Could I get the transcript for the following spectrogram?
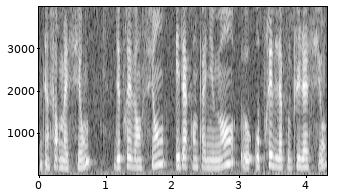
d'information, de prévention et d'accompagnement auprès de la population.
